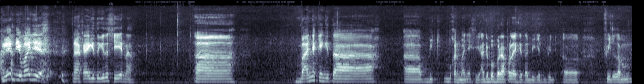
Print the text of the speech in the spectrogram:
Iya, diem aja ya. Nah kayak gitu-gitu sih. Nah, eh banyak yang kita bik- bukan banyak sih. Ada beberapa lah yang kita bikin vid- eh, film.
